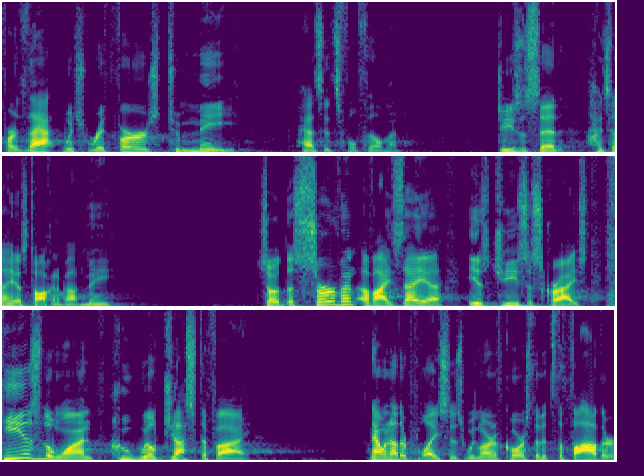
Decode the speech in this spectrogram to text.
for that which refers to me has its fulfillment. Jesus said, Isaiah is talking about me. So the servant of Isaiah is Jesus Christ. He is the one who will justify. Now, in other places, we learn, of course, that it's the Father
